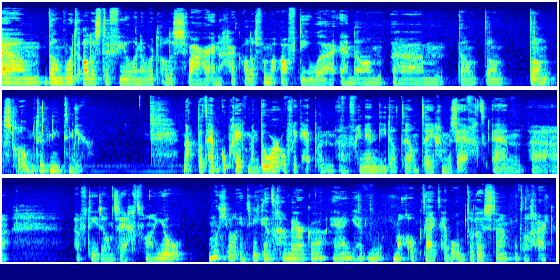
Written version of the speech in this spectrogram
Um, dan wordt alles te veel en dan wordt alles zwaar en dan ga ik alles van me afduwen en dan, um, dan, dan, dan stroomt het niet meer. Nou, dat heb ik op een gegeven moment door. Of ik heb een, een vriendin die dat dan tegen me zegt. En, uh, of die dan zegt van, joh, moet je wel in het weekend gaan werken. Hè? Je mag ook tijd hebben om te rusten. Want dan ga ik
